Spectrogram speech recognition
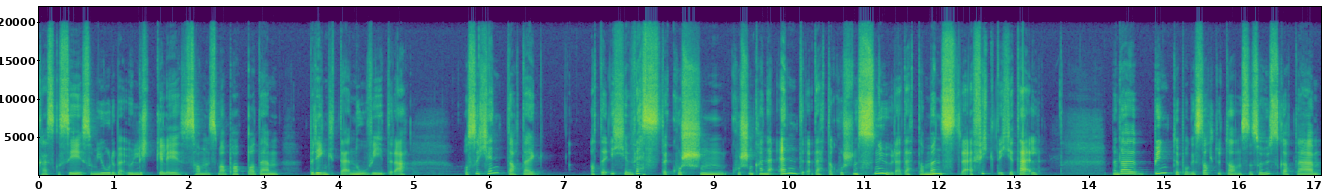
hva jeg skal si, som gjorde meg ulykkelig sammen med pappa, dem bringte jeg nå videre. Og så kjente jeg at jeg, at jeg ikke visste hvordan, hvordan kan jeg endre dette, hvordan snur jeg dette mønsteret. Jeg fikk det ikke til. Men da jeg begynte på gestaltutdannelsen, så husker jeg at jeg,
